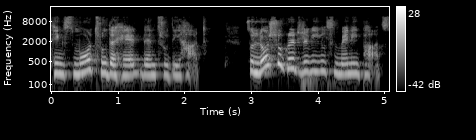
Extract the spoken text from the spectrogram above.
thinks more through the head than through the heart. So, Loshu Grid reveals many parts.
